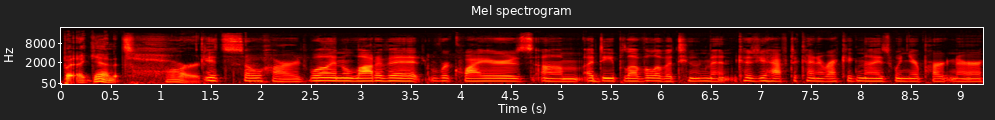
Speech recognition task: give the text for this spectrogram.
But again, it's hard. It's so hard. Well, and a lot of it requires um, a deep level of attunement because you have to kind of recognize when your partner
